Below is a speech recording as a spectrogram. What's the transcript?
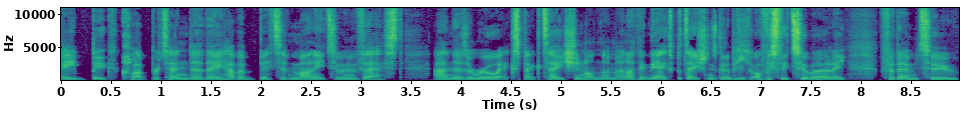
a big club pretender. They have a bit of money to invest, and there's a real expectation on them. And I think the expectation is going to be obviously too early for them to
